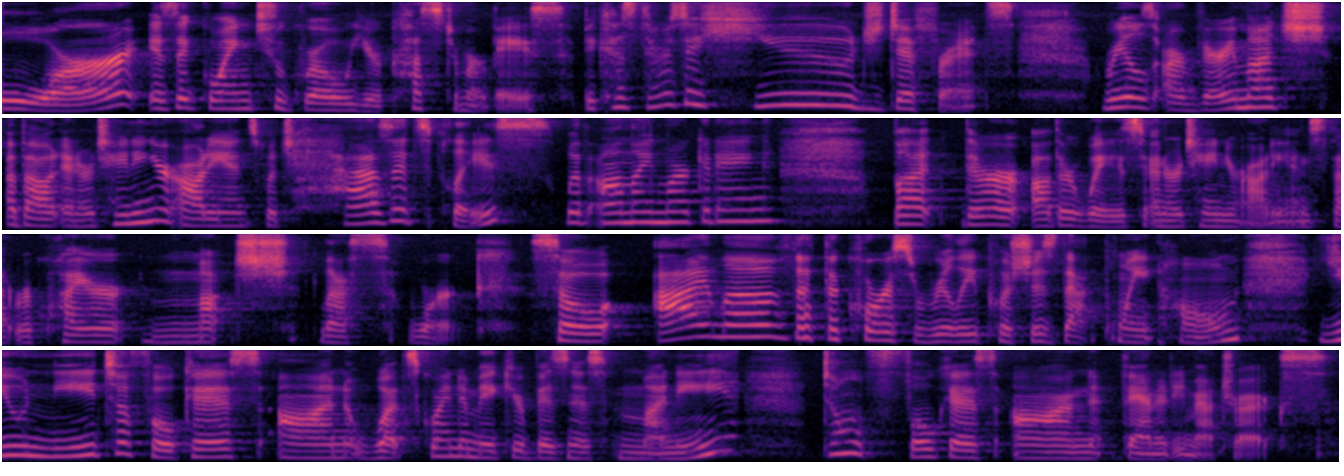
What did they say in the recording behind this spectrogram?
or is it going to grow your customer base? Because there's a huge difference. Reels are very much about entertaining your audience, which has its place with online marketing, but there are other ways to entertain your audience that require much less work. So I love that the course really pushes that point home. You need to focus on what's going to make your business money. Don't focus on vanity metrics.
